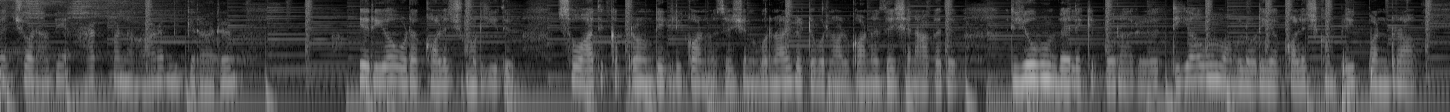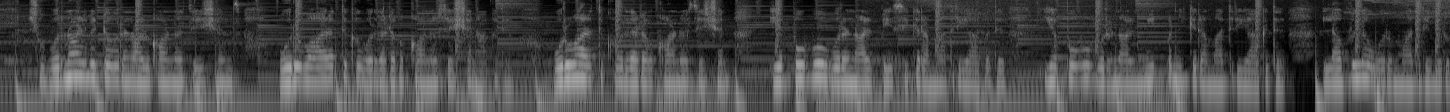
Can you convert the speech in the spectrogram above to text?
மெச்சோர்டாகவே ஆக்ட் பண்ண ஆரம்பிக்கிறாரு. ரியோவோட காலேஜ் முடியுது. ஸோ அதுக்கப்புறம் டெய்லி கான்வர்சேஷன் ஒரு நாள் விட்டு ஒரு நாள் கான்வர்சேஷன் ஆகுது. ரியோவும் வேலைக்கு போகிறாரு தியாவும் அவளுடைய காலேஜ் கம்ப்ளீட் பண்ணுறா ஸோ ஒரு நாள் விட்டு ஒரு நாள் கான்வர்சேஷன்ஸ் ஒரு வாரத்துக்கு ஒரு தடவை கான்வர்சேஷன் ஆகுது. ஒரு வாரத்துக்கு ஒரு தடவை கான்வர்சேஷன் எப்போவோ ஒரு நாள் பேசிக்கிற மாதிரி ஆகுது. எப்போவோ ஒரு நாள் மீட் பண்ணிக்கிற மாதிரி ஆகுது. லவ்வில் ஒரு மாதிரி ஒரு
